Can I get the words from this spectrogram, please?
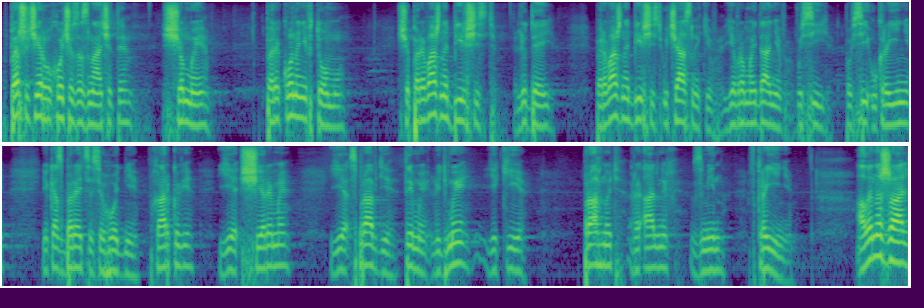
В першу чергу хочу зазначити, що ми переконані в тому, що переважна більшість людей, переважна більшість учасників Євромайданів в усій, по всій Україні, яка збереться сьогодні в Харкові, є щирими, є справді тими людьми, які прагнуть реальних змін в країні. Але, на жаль,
